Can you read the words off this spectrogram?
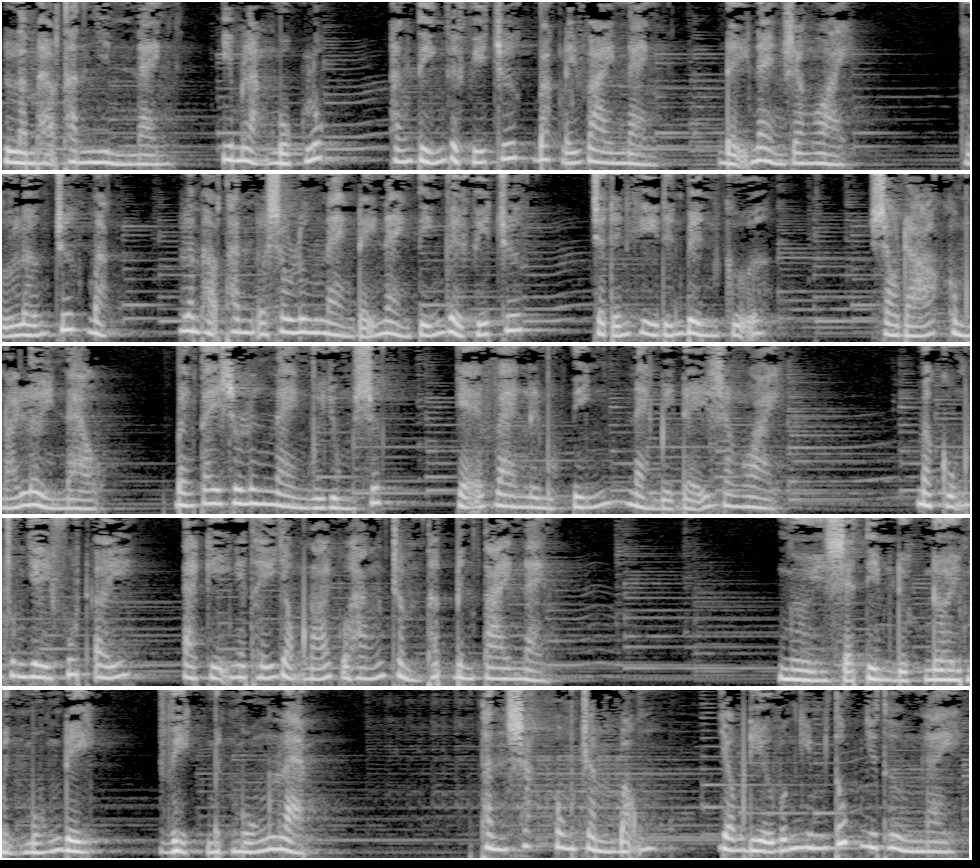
Lâm hảo Thanh nhìn nàng, im lặng một lúc, hắn tiến về phía trước bắt lấy vai nàng, đẩy nàng ra ngoài. Cửa lớn trước mặt, Lâm hảo Thanh ở sau lưng nàng đẩy nàng tiến về phía trước cho đến khi đến bên cửa. Sau đó không nói lời nào, bàn tay sau lưng nàng vừa dùng sức, kẽ vang lên một tiếng nàng bị đẩy ra ngoài. Mà cũng trong giây phút ấy, A Kỷ nghe thấy giọng nói của hắn trầm thấp bên tai nàng. Người sẽ tìm được nơi mình muốn đi, việc mình muốn làm. Thanh sắc không trầm bổng, giọng điệu vẫn nghiêm túc như thường ngày.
